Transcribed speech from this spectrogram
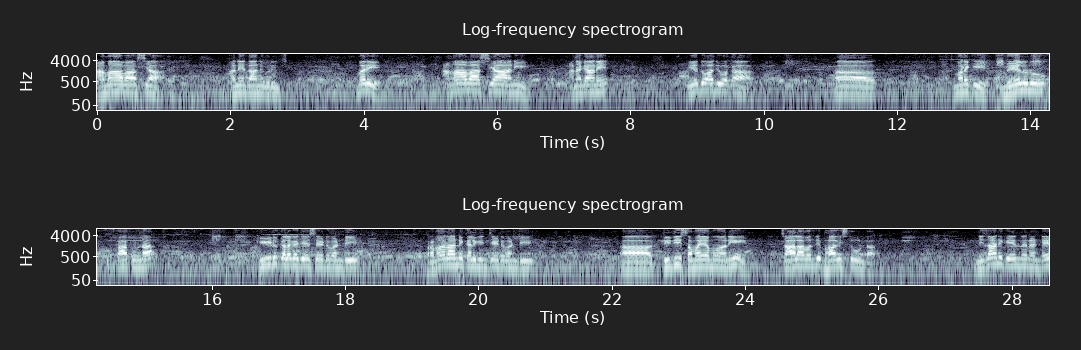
అమావాస్య అనే దాని గురించి. మరి అమావాస్య అని అనగానే ఏదో అది ఒక మనకి మేలును కాకుండా కీడు కలగజేసేటువంటి ప్రమాదాన్ని కలిగించేటువంటి తిది తిథి సమయము అని చాలామంది భావిస్తూ ఉంటారు. నిజానికి ఏంటంటే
